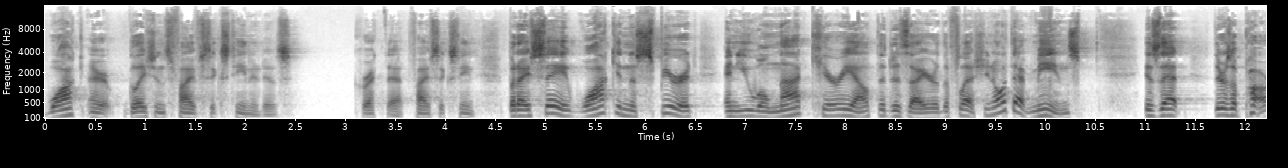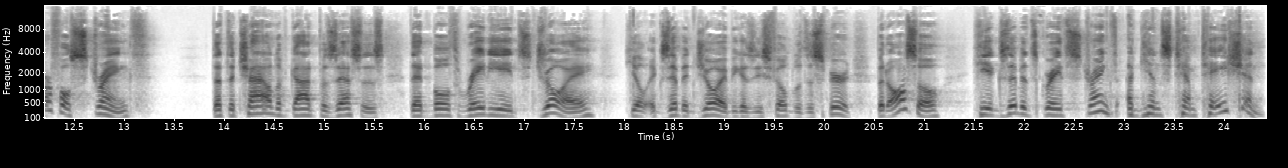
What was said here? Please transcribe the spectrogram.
walk or Galatians 5:16 it is correct that 516 but i say walk in the spirit and you will not carry out the desire of the flesh you know what that means is that there's a powerful strength that the child of God possesses that both radiates joy, he'll exhibit joy because he's filled with the Spirit, but also he exhibits great strength against temptation.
